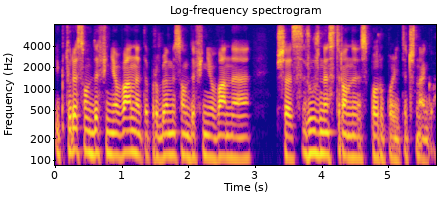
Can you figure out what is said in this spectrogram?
i które są definiowane, te problemy są definiowane przez różne strony sporu politycznego.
